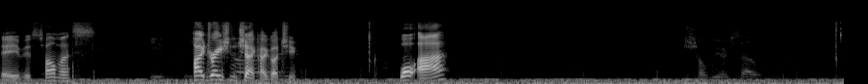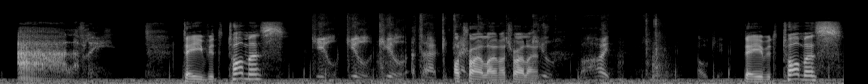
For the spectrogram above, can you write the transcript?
David Thomas. Hydration check, I got you. What are? Show yourself. Ah, lovely. David Thomas. Kill, kill, kill, attack, attack. I'll try alone, I'll try alone. Kill, hide. Okay. David Thomas.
